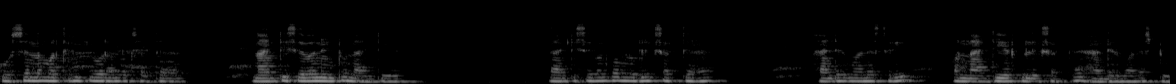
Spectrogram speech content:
क्वेश्चन नंबर थ्री की ओर हम लोग चलते हैं। Ninety seven into ninety eight. Ninety seven को हम लोग लिख सकते हैं। हंड्रेड माइनस थ्री और नाइन्टी एट को लिख सकते हैं। Hundred minus two.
